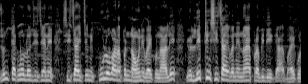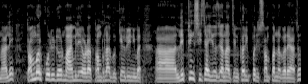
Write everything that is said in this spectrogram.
जुन टेक्नोलोजी चाहिँ सिँचाइ चाहिँ कुलोबाट पनि नहुने भएको हुनाले यो लिफ्टिङ सिँचाइ भन्ने नयाँ प्रविधि भएको हुनाले तम्बर कोरिडोरमा हामीले एउटा तम्फुलाको केउरिनीमा लिफ्टिङ सिँचाइ योजना चाहिँ करिब करिब सम्पन्न गरेका छौँ।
